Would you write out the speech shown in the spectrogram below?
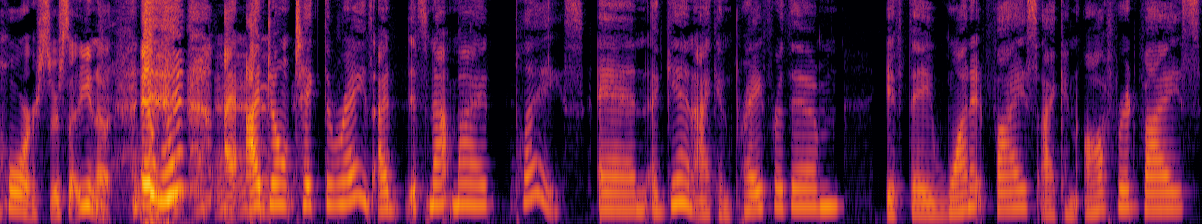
horse or so you know I, I don't take the reins I, it's not my place and again i can pray for them if they want advice i can offer advice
